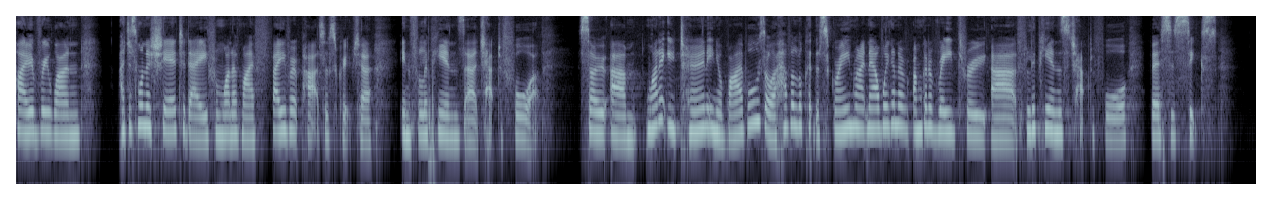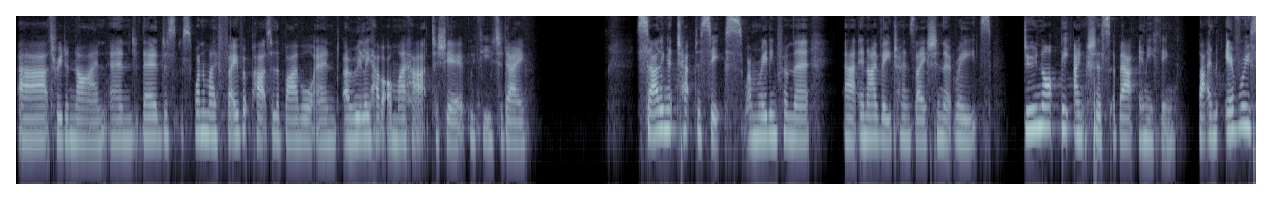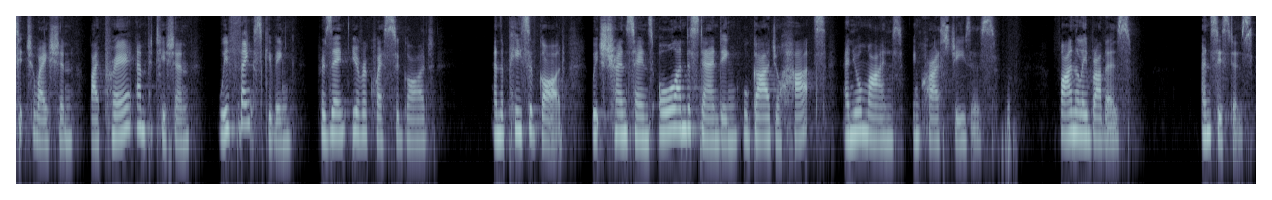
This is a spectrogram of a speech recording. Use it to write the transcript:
Hi, everyone. I just want to share today from one of my favourite parts of Scripture in Philippians uh, chapter 4. So, um, why don't you turn in your Bibles or have a look at the screen right now? We're gonna, I'm going to read through uh, Philippians chapter 4, verses 6 uh, through to 9. And they're just one of my favourite parts of the Bible, and I really have it on my heart to share with you today. Starting at chapter 6, I'm reading from the uh, NIV translation. It reads Do not be anxious about anything, but in every situation, by prayer and petition, with thanksgiving, present your requests to God. And the peace of God, which transcends all understanding, will guard your hearts and your minds in Christ Jesus. Finally, brothers and sisters,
